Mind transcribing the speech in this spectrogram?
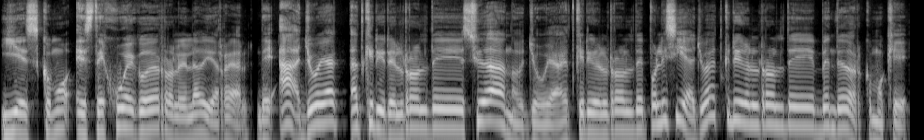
y es como este juego de rol en la vida real, de, ah, yo voy a adquirir el rol de ciudadano, yo voy a adquirir el rol de policía, yo voy a adquirir el rol de vendedor, como que,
